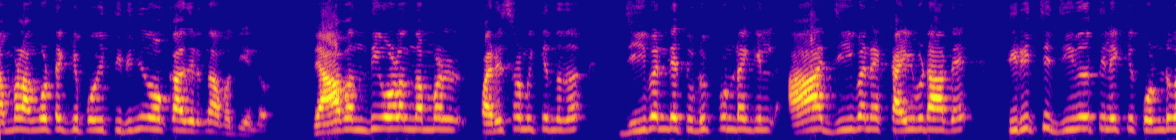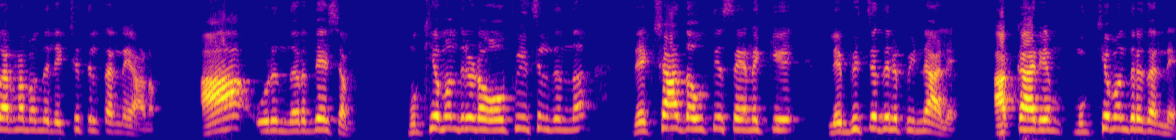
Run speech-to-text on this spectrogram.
നമ്മൾ അങ്ങോട്ടേക്ക് പോയി തിരിഞ്ഞു നോക്കാതിരുന്നാൽ മതിയല്ലോ. രാവന്തിയോളം നമ്മൾ പരിശ്രമിക്കുന്നത് ജീവന്റെ തുടിപ്പുണ്ടെങ്കിൽ ആ ജീവനെ കൈവിടാതെ തിരിച്ച് ജീവിതത്തിലേക്ക് കൊണ്ടുവരണമെന്ന ലക്ഷ്യത്തിൽ തന്നെയാണ്. ആ ഒരു നിർദ്ദേശം മുഖ്യമന്ത്രിയുടെ ഓഫീസിൽ നിന്ന് രക്ഷാദൗത്യ സേനയ്ക്ക് ലഭിച്ചതിന് പിന്നാലെ അക്കാര്യം മുഖ്യമന്ത്രി തന്നെ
